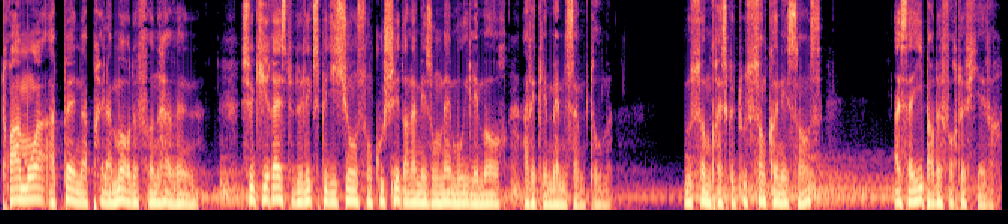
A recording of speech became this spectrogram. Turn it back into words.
Trois mois à peine après la mort de von Haven, ceux qui restent de l'expédition sont couchés dans la maison même où il est mort avec les mêmes symptômes. Nous sommes presque tous sans connaissance, assaillis par de fortes fièvres.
